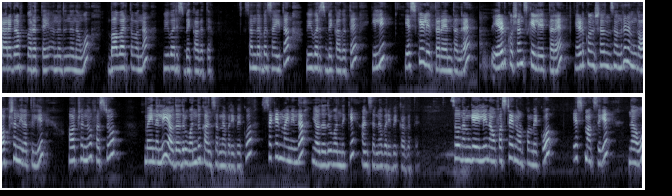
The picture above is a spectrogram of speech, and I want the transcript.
ಪ್ಯಾರಾಗ್ರಾಫ್ ಬರುತ್ತೆ ಅನ್ನೋದನ್ನು ನಾವು ಭಾವಾರ್ಥವನ್ನು ವಿವರಿಸಬೇಕಾಗತ್ತೆ. ಸಂದರ್ಭ ಸಹಿತ ವಿವರಿಸಬೇಕಾಗುತ್ತೆ. ಇಲ್ಲಿ ಎಷ್ಟು ಕೇಳಿರ್ತಾರೆ ಅಂತಂದರೆ ಎರಡು ಕ್ವಶನ್ಸ್ ಕೇಳಿರ್ತಾರೆ. ಎರಡು ಕ್ವಶನ್ಸ್ ಅಂದರೆ ನಮ್ಗೆ ಆಪ್ಷನ್ ಇರುತ್ತೆ ಇಲ್ಲಿ. ಆಪ್ಷನ್ನು ಫಸ್ಟು ಮೈನಲ್ಲಿ ಯಾವುದಾದ್ರೂ ಒಂದಕ್ಕೆ ಆನ್ಸರ್ನ ಬರಿಬೇಕು. ಸೆಕೆಂಡ್ ಮೈನಿಂದ ಯಾವುದಾದ್ರೂ ಒಂದಕ್ಕೆ ಆನ್ಸರ್ನ ಬರಿಬೇಕಾಗತ್ತೆ. ಸೊ ನಮಗೆ ಇಲ್ಲಿ ನಾವು ಫಸ್ಟೇ ನೋಡ್ಕೊಬೇಕು? ಎಷ್ಟು ಮಾರ್ಕ್ಸಿಗೆ ನಾವು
